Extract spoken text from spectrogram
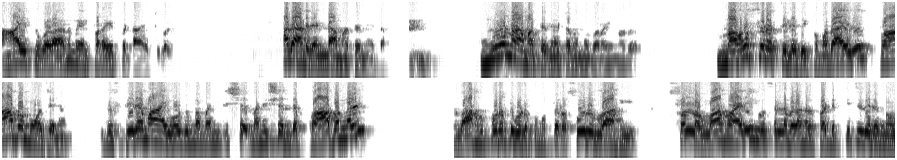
ആയത്തുകളാണ് മേൽപ്പറയപ്പെട്ട ആയത്തുകൾ. അതാണ് രണ്ടാമത്തെ നേട്ടം. മൂന്നാമത്തെ നേട്ടം എന്ന് പറയുന്നത് മഹസുറത്ത് ലഭിക്കും. അതായത് പാപമോചനം. ഇത് സ്ഥിരമായി ഓതുന്ന മനുഷ്യ മനുഷ്യന്റെ പാപങ്ങൾ അള്ളാഹു പുറത്തു കൊടുക്കും. മുത്ത് റസൂലുള്ളാഹി സ്വല്ലല്ലാഹു അലൈഹി വസല്ലം തങ്ങൾ പഠിപ്പിച്ചു തരുന്നു.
